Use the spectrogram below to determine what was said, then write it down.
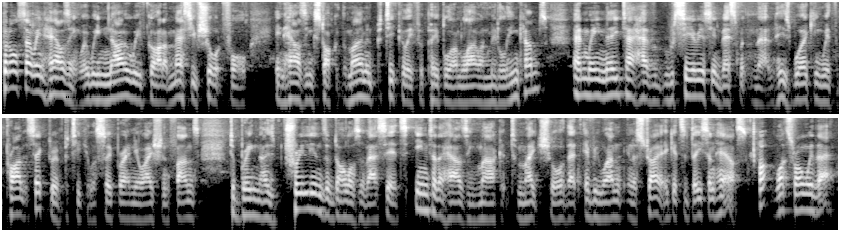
but also in housing, where we know we've got a massive shortfall in housing stock at the moment, particularly for people on low and middle incomes. And we need to have serious investment in that. And he's working with the private sector, in particular superannuation funds, to bring those trillions of dollars of assets into the housing market to make sure that everyone in Australia gets a decent house. Oh. What's wrong with that?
